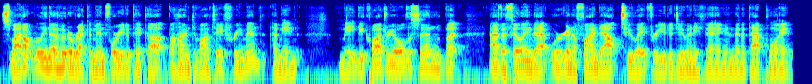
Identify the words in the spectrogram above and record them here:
So I don't really know who to recommend for you to pick up behind Devonta Freeman. I mean, maybe Qadree Ollison, but I have a feeling that we're going to find out too late for you to do anything. And then at that point,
